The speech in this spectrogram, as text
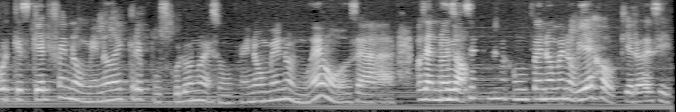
porque es que el fenómeno de Crepúsculo no es un fenómeno nuevo, o sea, o sea no es un fenómeno viejo, quiero decir.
